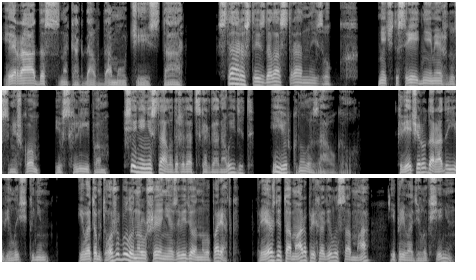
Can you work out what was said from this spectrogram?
И радостно, когда в дому чисто. Староста издала странный звук, нечто среднее между смешком и всхлипом. Ксения не стала дожидаться, когда она выйдет, и юркнула за угол. К вечеру Дорада явилась к ним. И в этом тоже было нарушение заведенного порядка. Прежде Тамара приходила сама и приводила Ксению.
